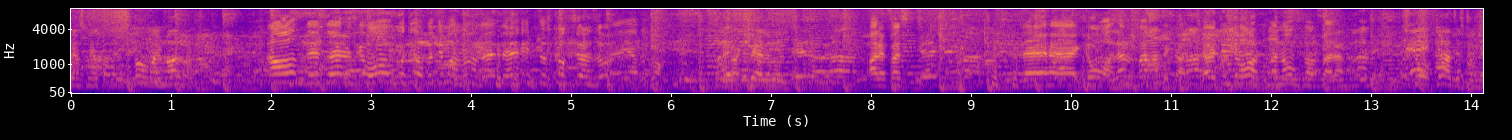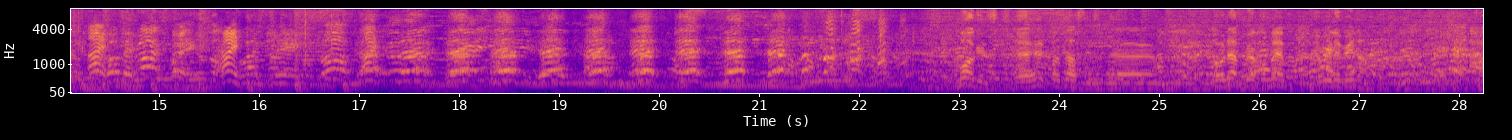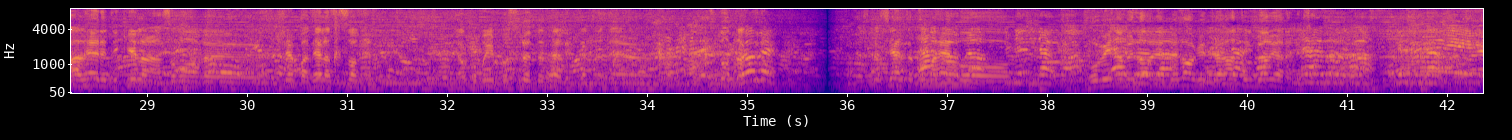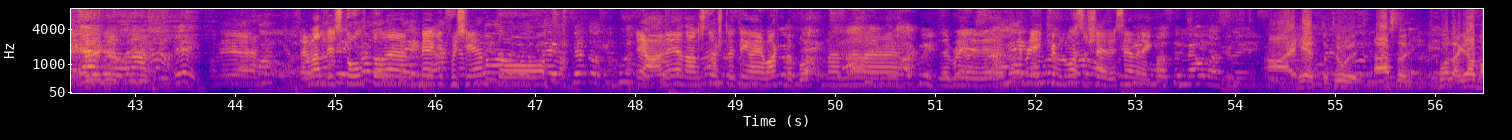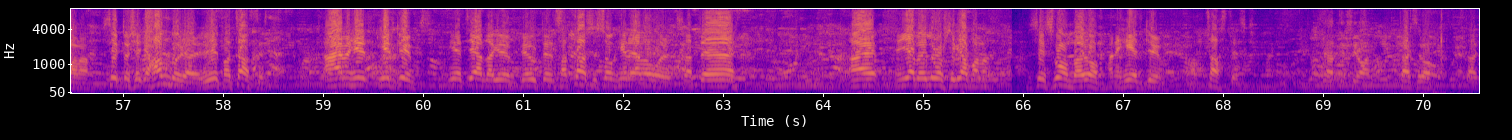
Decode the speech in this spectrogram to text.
känns som att i Malmö. Ja, det är så här det ska vara att gå till jobbet i Malmö. Det, det är inte konstigt än så. Det är jävligt bra. Hur ser kvällen ut? Ja, det är fest. Det är galen fest ikväll. Jag vet inte vart, men någonstans är det. Stort grattis Miguel! Nej! Nej! Magiskt. Det är helt fantastiskt. Det var därför jag kom hem. Jag ville vinna. All heder till killarna som har eh, kämpat hela säsongen. Jag kommer in på slutet här lite, men eh, stort tack till dem. Det är speciellt att komma hem och, och vinna med, med laget där allting började. Liksom. Så det är grymt. Det är grymt. Jag är väldigt stolt och det är mycket förtjänt. Och ja, det er en av de største tingene jeg har vært med på. Men eh, det blir, det blir kul hva som skjer senere i kveld. Nej, helt otroligt. Alltså, kolla grabbarna. Sitter och käkar hamburgare. Det är helt fantastiskt. Nej, men helt, helt grymt. Helt jävla grymt. Vi har gjort en fantastisk säsong hela jävla året. Så att, eh, nej, en jävla eloge till grabbarna. Du ser Svanberg då. Han är helt grym. Fantastisk. Grattis Johan. Tack så du. Tack.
